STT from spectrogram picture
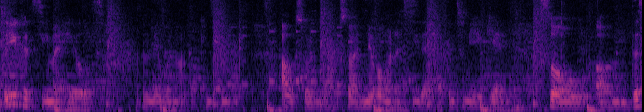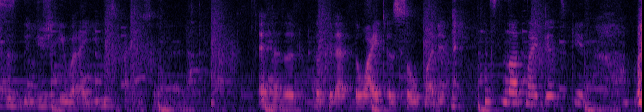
So you could see my heels and they were not looking good. I was so embarrassed so I never want to see that happen to me again. So um, this is the, usually what I use. I'm so embarrassed. It has a look at that the white is soap on it. It's not my dead skin.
